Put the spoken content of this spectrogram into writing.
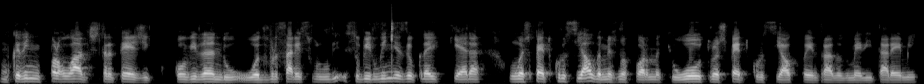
um bocadinho para o lado estratégico, convidando o adversário a subir linhas, eu creio que era um aspecto crucial, da mesma forma que o outro aspecto crucial que foi a entrada do Meditaremi,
